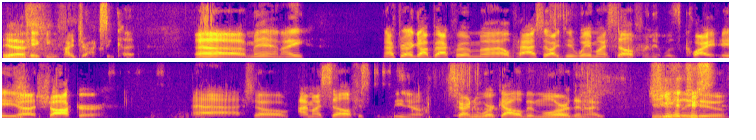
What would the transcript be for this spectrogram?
Yeah. taking hydroxycut. Uh man, I after I got back from uh, El Paso, I did weigh myself, and it was quite a uh, shocker. Uh, so I myself is, you know, starting to work out a little bit more than I Did you hit usually two? do.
